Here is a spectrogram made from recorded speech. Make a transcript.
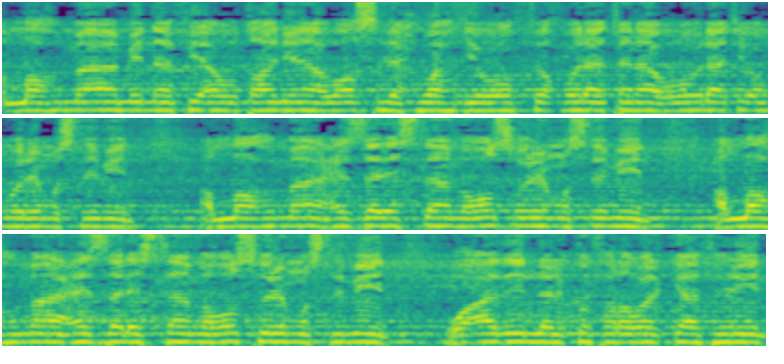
اللهم آمنا في أوطاننا وأصلح واهد ووفق ولاتنا وولاة أمور المسلمين. اللهم أعز الإسلام وانصر المسلمين. اللهم أعز الإسلام وانصر المسلمين. وأذل الكفر والكافرين.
